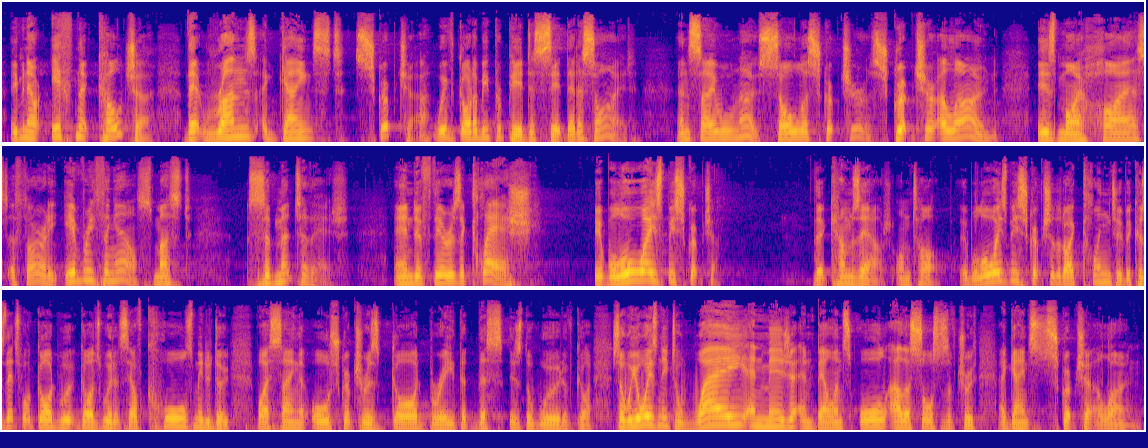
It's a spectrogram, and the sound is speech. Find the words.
even our ethnic culture, that runs against Scripture, we've got to be prepared to set that aside and say, well, no, sola scriptura, Scripture alone is my highest authority. Everything else must submit to that. And if there is a clash, it will always be Scripture that comes out on top. It will always be Scripture that I cling to because that's what God, God's Word itself calls me to do by saying that all Scripture is God breathed, that this is the Word of God. So we always need to weigh and measure and balance all other sources of truth against Scripture alone.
